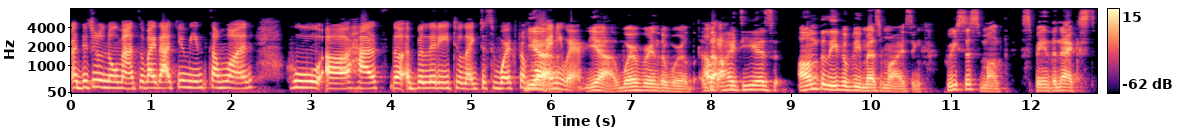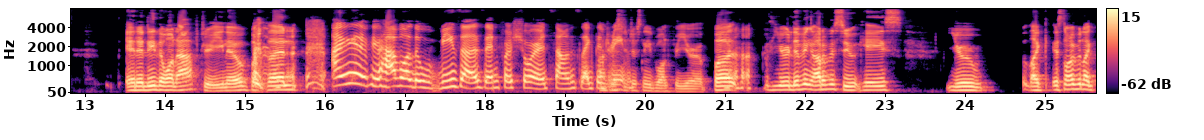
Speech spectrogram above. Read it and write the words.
A digital nomad. So by that you mean someone who uh, has the ability to like just work from Yeah. home anywhere. Yeah, wherever in the world. The idea is unbelievably mesmerizing. Greece this month, Spain the next, Italy the one after, you know? But then I mean, if you have all the visas, then for sure it sounds like the I dream. you just need one for Europe. But you're living out of a suitcase. You're like it's not even like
